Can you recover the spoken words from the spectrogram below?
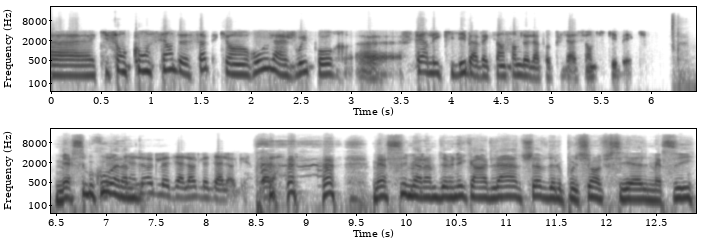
euh, qui sont conscients de ça et qui ont un rôle à jouer pour euh, faire l'équilibre avec l'ensemble de la population du Québec. Merci beaucoup, le Madame. Le dialogue, le dialogue, le dialogue. Merci, Madame Dominique Anglade, chef de l'opposition officielle. Merci.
